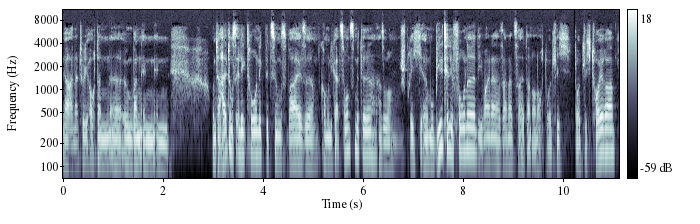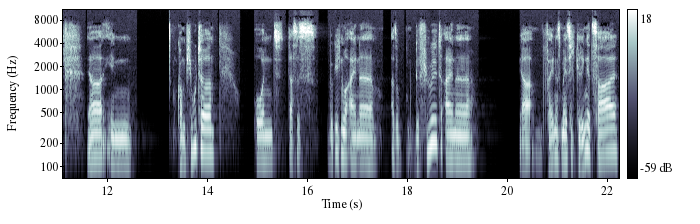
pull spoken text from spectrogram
ja, natürlich auch dann äh, irgendwann in, in Unterhaltungselektronik beziehungsweise Kommunikationsmittel, also hm. sprich äh, Mobiltelefone, die waren ja seinerzeit dann auch noch deutlich, deutlich teurer. Ja, in Computer und das ist wirklich nur eine, also gefühlt eine ja, verhältnismäßig geringe Zahl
